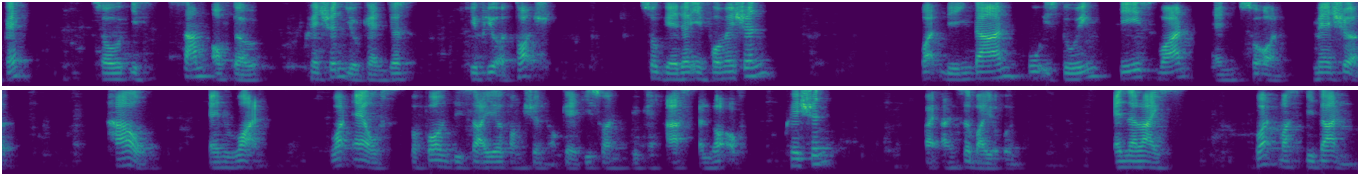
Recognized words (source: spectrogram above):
Okay, so it's some of the question you can just give you a touch. So gather information, what being done, who is doing this, one, and so on. Measure how, and what. What else perform desired function? Okay, this one you can ask a lot of question by answer by your own. Analyze. What must be done?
